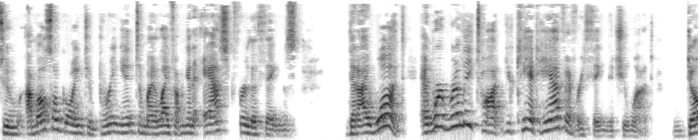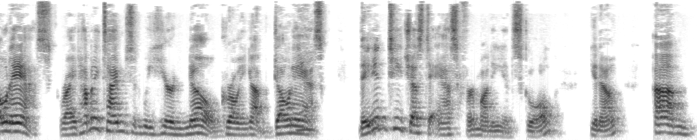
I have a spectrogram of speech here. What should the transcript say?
to, I'm also going to bring into my life, I'm going to ask for the things that I want. And we're really taught you can't have everything that you want. Don't ask, right? How many times did we hear no growing up? Don't ask. They didn't teach us to ask for money in school, you know? Um,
